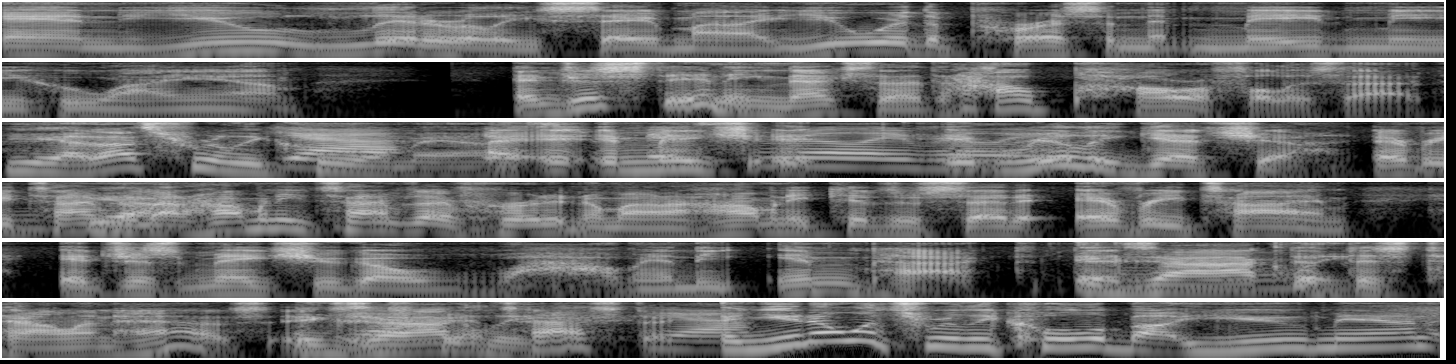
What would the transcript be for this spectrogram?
And you literally saved my life. You were the person that made me who I am. And just standing next to that, how powerful is that? Yeah, that's really cool, Yeah. man. It, it makes It's it- really, it, really- really gets you every time. Yeah. No matter how many times I've heard it, no matter how many kids have said it, every time it just makes you go, "Wow, man!" The impact that, Exactly. that this talent has. It's Exactly. fantastic. Yeah. And you know what's really cool about you, man?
